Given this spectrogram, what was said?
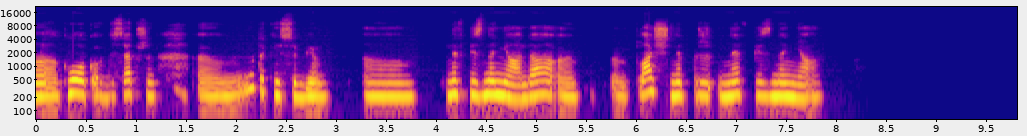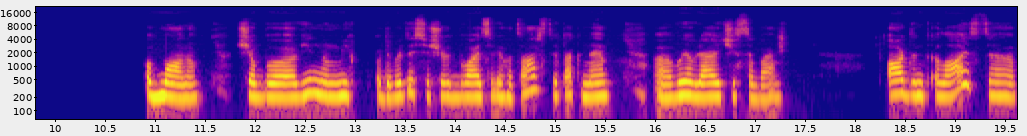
Cloak of Deception, е, ну такий собі е, невпізнання, да, плащ невпізнання. Обману, щоб він міг подивитися, що відбувається в його царстві, так не виявляючи себе. Ardent Allies – це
